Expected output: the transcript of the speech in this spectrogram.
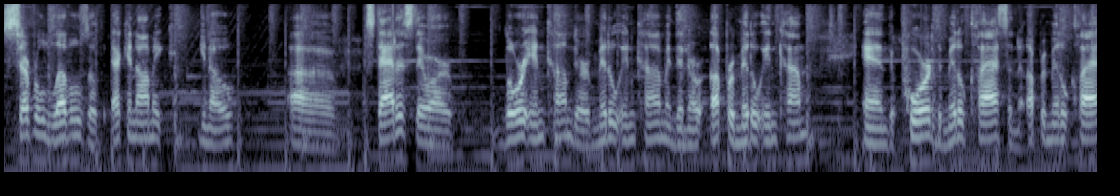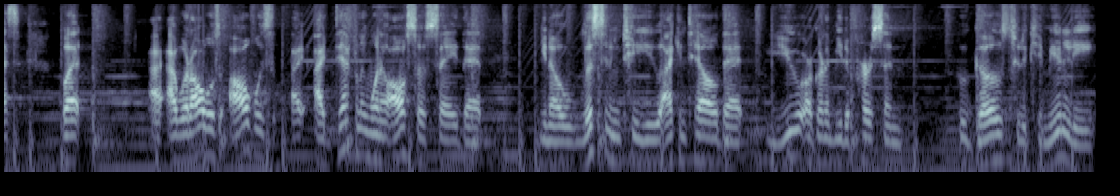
several levels of economic, you know, uh, status. There are lower income, there are middle income, and then there are upper middle income, and the poor, the middle class, and the upper middle class. But I, I would always, always, I, I definitely want to also say that, you know, listening to you, I can tell that you are going to be the person who goes to the community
